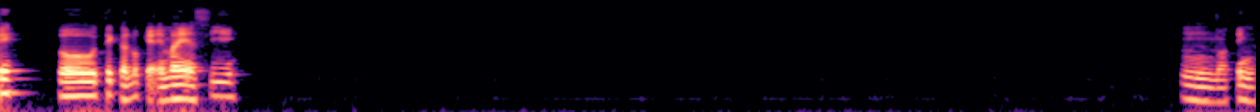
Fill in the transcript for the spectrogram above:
Okay, so take a look at MISC. Mm, nothing,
